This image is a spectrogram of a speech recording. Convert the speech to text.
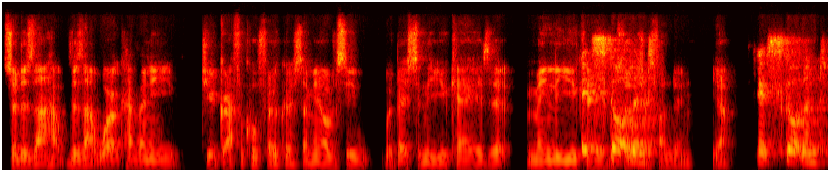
So does that have, does that work have any geographical focus? I mean, obviously we're based in the UK. Is it mainly UK Scotland funding? Yeah, it's Scotland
